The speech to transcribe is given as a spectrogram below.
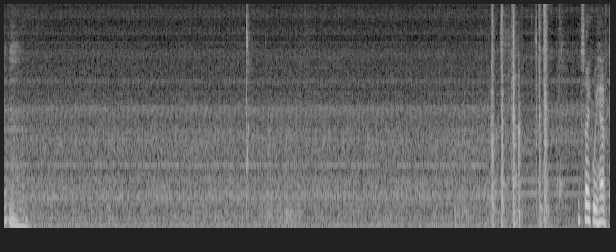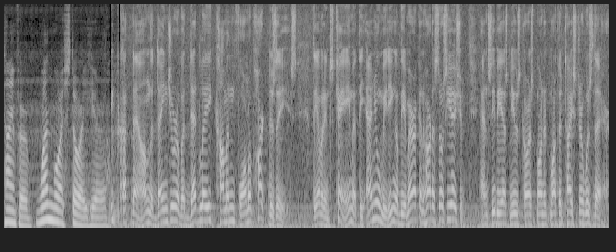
Looks like we have time for one more story here. Cut down the danger of a deadly common form of heart disease. The evidence came at the annual meeting of the American Heart Association, and CBS News correspondent Martha Teichner was there.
